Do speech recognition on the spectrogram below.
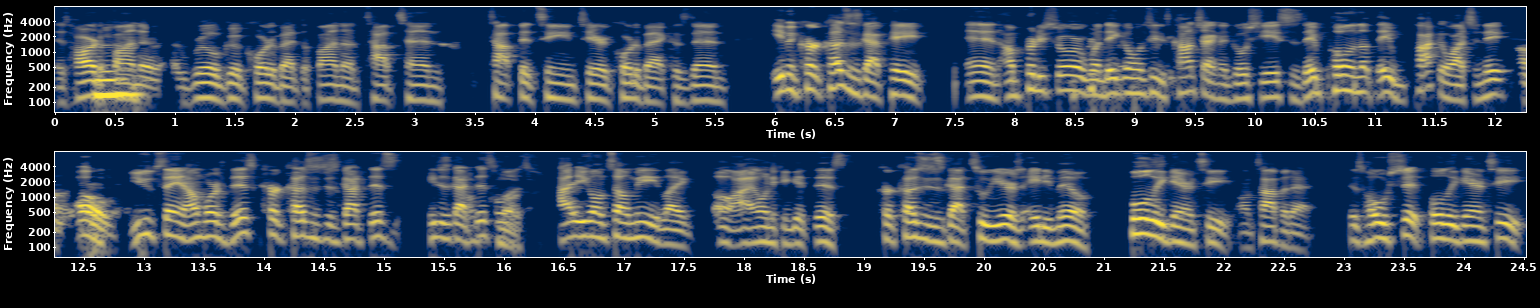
it's hard to Mhm. find a, a real good quarterback to find a top ten, top fifteen tier quarterback. Because then even Kirk Cousins got paid, and I'm pretty sure when they go into these contract negotiations, they pulling up, they pocket watching. They, oh, you saying I'm worth this? Kirk Cousins just got this. He just got Of this much. course. How you gonna tell me like, oh, I only can get this? Kirk Cousins just got two years, eighty mil, fully guaranteed. On top of that, his whole shit fully guaranteed.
